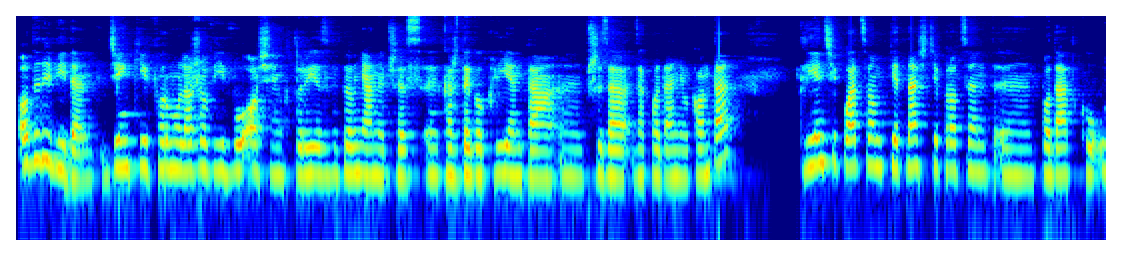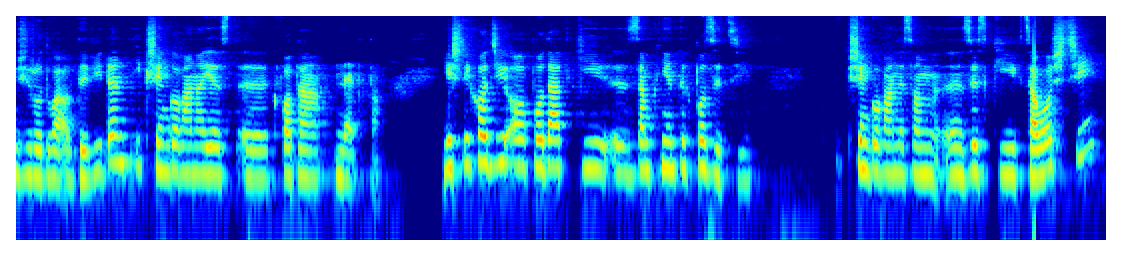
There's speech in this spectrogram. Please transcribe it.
Od dywidend dzięki formularzowi W8, który jest wypełniany przez e, każdego klienta e, przy zakładaniu konta, klienci płacą 15% e, podatku u źródła od dywidend i księgowana jest kwota netto. Jeśli chodzi o podatki z zamkniętych pozycji, księgowane są zyski w całości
